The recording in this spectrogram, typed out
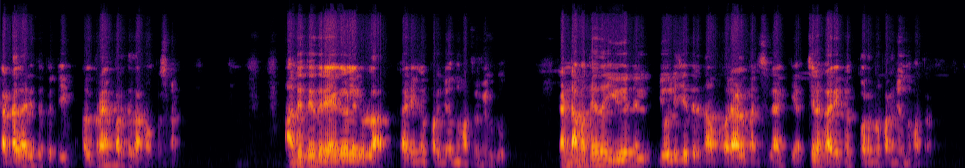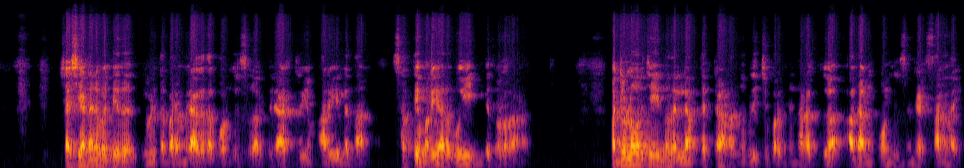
കണ്ട കാര്യത്തെ പറ്റിയും അഭിപ്രായം പറഞ്ഞതാണോ പ്രശ്നം? ആദ്യത്തേത് രേഖകളിലുള്ള കാര്യങ്ങൾ പറഞ്ഞു എന്ന് മാത്രമേ ഉള്ളൂ. രണ്ടാമത്തേത് യു എനിൽ ജോലി ചെയ്തിരുന്ന ഒരാൾ മനസ്സിലാക്കിയ ചില കാര്യങ്ങൾ തുറന്നു പറഞ്ഞു എന്ന് മാത്രം. ശശി അണ്ണന് പറ്റിയത് ഇവിടുത്തെ പരമ്പരാഗത കോൺഗ്രസുകാർക്ക് രാഷ്ട്രീയം അറിയില്ലെന്ന സത്യം അറിയാതെ പോയി എന്നുള്ളതാണ്. മറ്റുള്ളവർ ചെയ്യുന്നതെല്ലാം തെറ്റാണെന്ന് വിളിച്ചു പറഞ്ഞ് നടക്കുക അതാണ് കോൺഗ്രസിന്റെ അടിസ്ഥാന നയം.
